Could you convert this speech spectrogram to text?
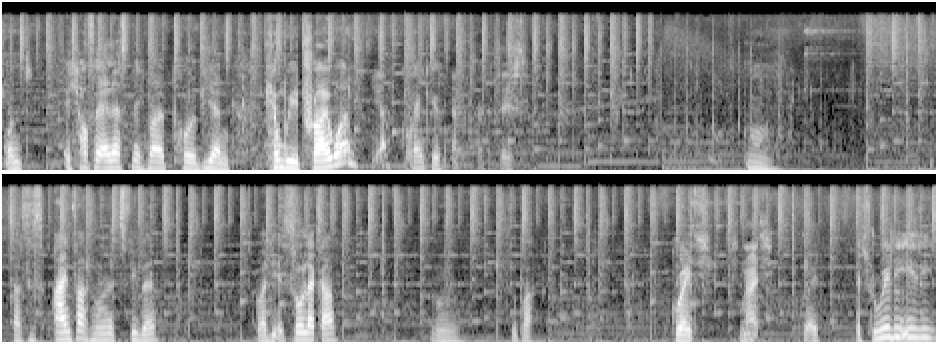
Und ich hoffe, er lässt mich mal probieren. Can we try one? Yeah, of course. Thank you. Yeah, have a taste. Das ist einfach nur eine Zwiebel. Aber die ist so lecker. Mm, super. Great. It's nice. Great. It's really easy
